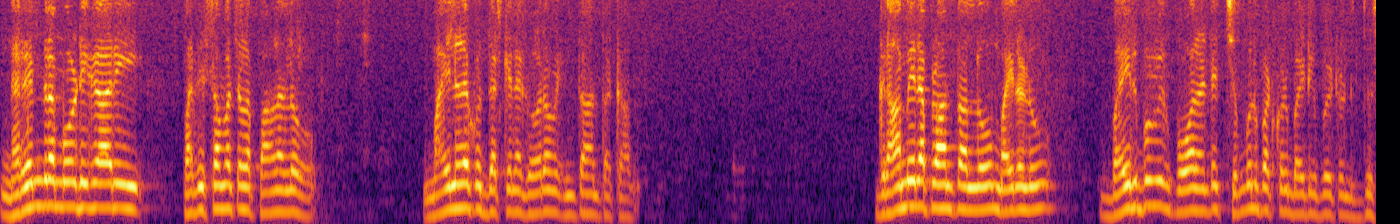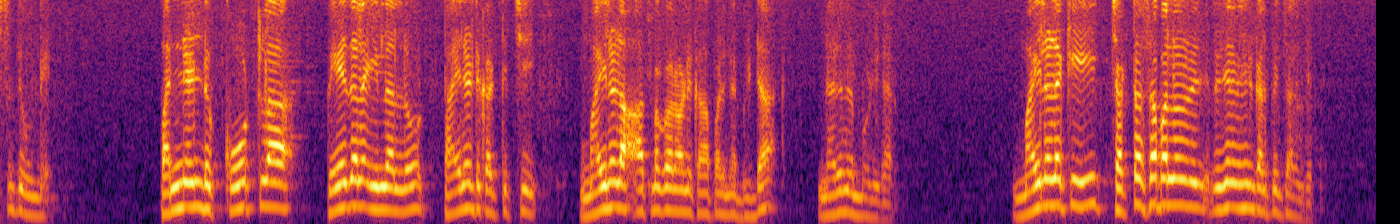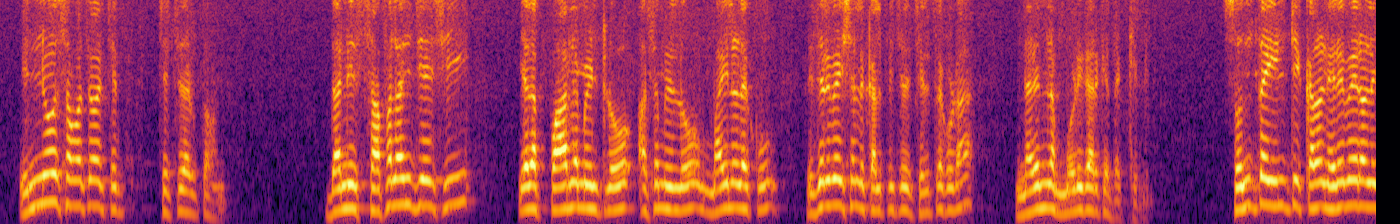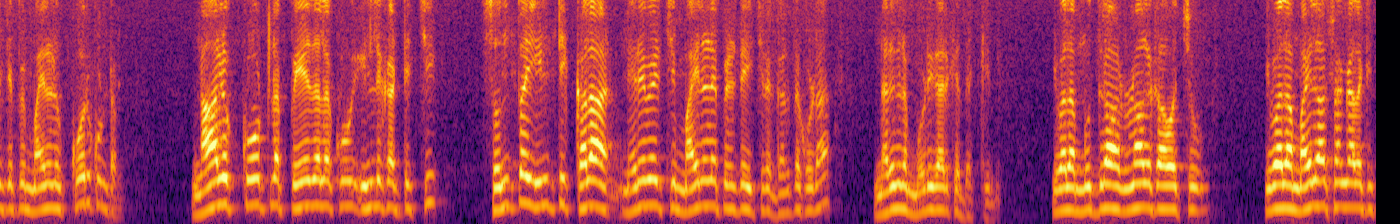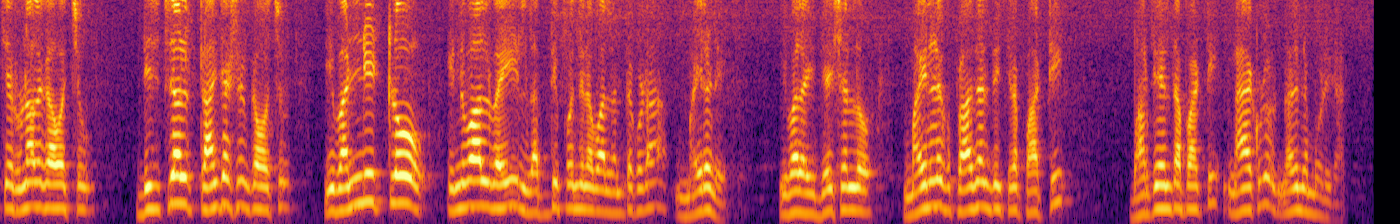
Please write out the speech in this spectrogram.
నరేంద్ర మోడీ గారి పది సంవత్సరాల పాలనలో మహిళలకు దక్కిన గౌరవం ఇంత అంత కాదు. గ్రామీణ ప్రాంతాల్లో మహిళలు బహిర్భూమికి పోవాలంటే చెంబులు పట్టుకొని బయటికి పోయేటువంటి దుస్థితి ఉండే. పన్నెండు కోట్ల పేదల ఇళ్ళలో టాయిలెట్ కట్టించి మహిళల ఆత్మగౌరవాన్ని కాపాడిన బిడ్డ నరేంద్ర మోడీ గారు. మహిళలకి చట్టసభలో రిజర్వేషన్ కల్పించాలని చెప్పి ఎన్నో సంవత్సరాలు చర్చ జరుగుతూ ఉంది. దాన్ని సఫలం చేసి ఇలా పార్లమెంట్లో అసెంబ్లీలో మహిళలకు రిజర్వేషన్లు కల్పించిన చరిత్ర కూడా నరేంద్ర మోడీ గారికే దక్కింది. సొంత ఇంటి కళ నెరవేరాలని చెప్పి మహిళలు కోరుకుంటారు. నాలుగు కోట్ల పేదలకు ఇల్లు కట్టించి సొంత ఇంటి కళ నెరవేర్చి మహిళల పేరిట ఇచ్చిన ఘనత కూడా నరేంద్ర మోడీ గారికే దక్కింది. ఇవాళ ముద్ర రుణాలు కావచ్చు ఇవాళ మహిళా సంఘాలకు ఇచ్చే రుణాలు కావచ్చు డిజిటల్ ట్రాన్సాక్షన్ కావచ్చు ఇవన్నిట్లో ఇన్వాల్వ్ అయ్యి లబ్ధి పొందిన వాళ్ళంతా కూడా మహిళలే. ఇవాళ ఈ దేశంలో మహిళలకు ప్రాధాన్యత ఇచ్చిన పార్టీ భారతీయ జనతా పార్టీ నాయకుడు నరేంద్ర మోడీ గారు.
